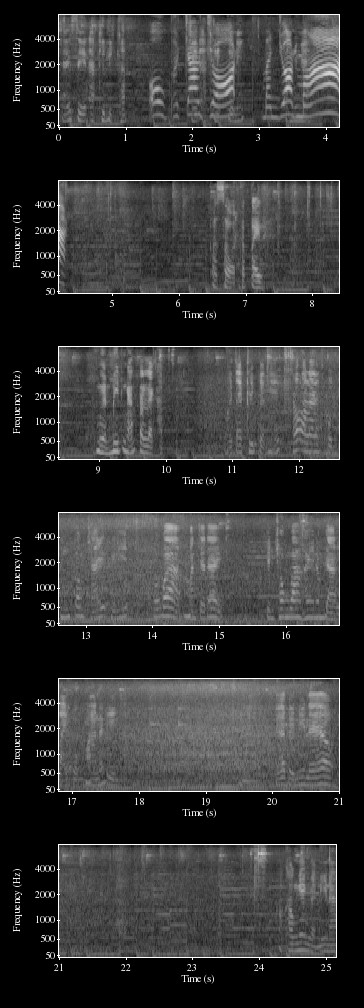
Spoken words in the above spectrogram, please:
ใช้เศษอะคริลิกครับ โอ้พระเศเจ้าษอะคจริลิกอตัร์ดวนี้มันยอดมาก ก็สอดเข้าไป เหมือนมีดงัดนั่นแหละครับ หัวใจคลิปแบบนี้ เพราะอะไรผมถึงต้องใช้ตัวนี้ เพราะว่ามันจะได้เป็นช่องว่างให้น้ำยาไหลออกมานั่นเองครับแล้วแบบนี้แล้วก็เข้าแง่งแบบนี้นะ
